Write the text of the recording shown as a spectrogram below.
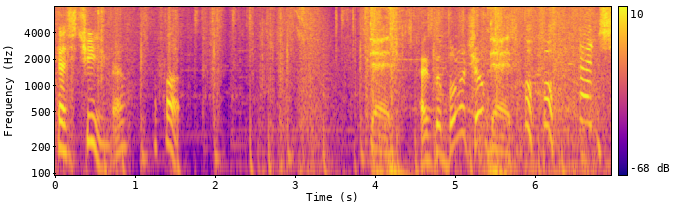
This guy's cheating, bro. What the fuck? Dead. As the bullet show, Dead. Oh, oh. Edge.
